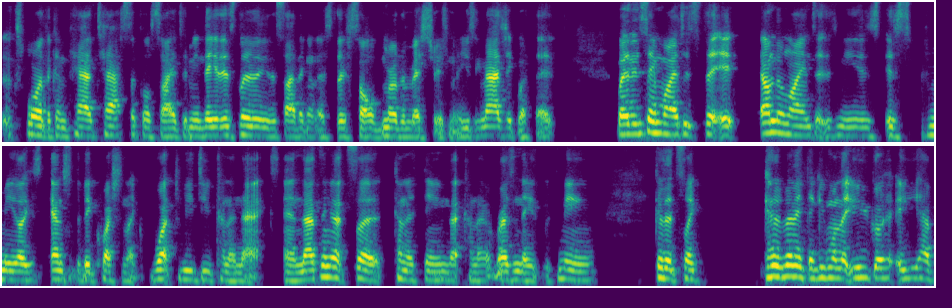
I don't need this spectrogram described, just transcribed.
explore the fantastical sides. I mean, they just literally decide they're going to they're solve murder mysteries and they're using magic with it. But in the same way, it's the it underlines it to me is is for me like answer the big question like what do we do kind of next? And I think that's a kind of theme that kind of resonates with me because it's like kind of anything you want that you go you have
